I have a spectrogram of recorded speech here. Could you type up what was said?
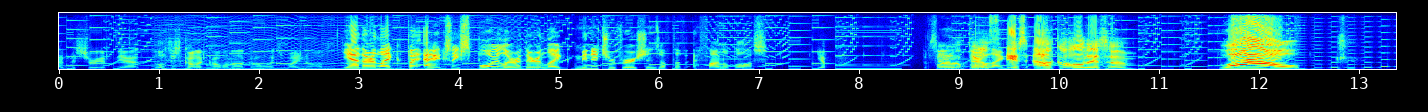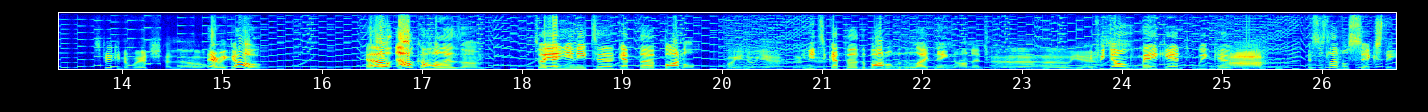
I'm not sure if yeah. We'll just call it common alcoholics. Why not? Yeah, they're like, but actually, spoiler, they're like miniature versions of the final boss. Yep. The So final they're boss like- is alcoholism. Wow! Speaking of which, hello. There we go. Hello, alcoholism. So yeah, you need to get the bottle. Oh, you do, yeah. You need to get the, the bottle with the lightning on it. Oh, yeah. If we don't make it, we can. Ah. This is level 60.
